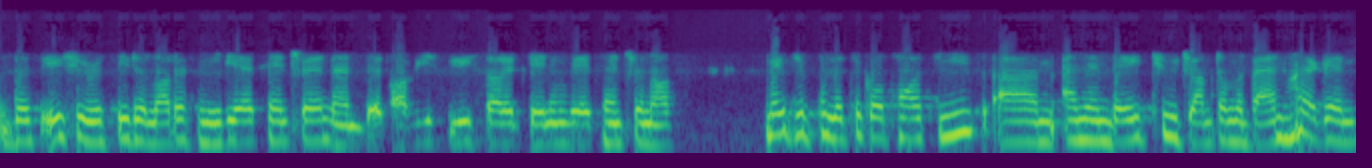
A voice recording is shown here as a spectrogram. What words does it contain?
this issue received a lot of media attention, and it obviously started gaining the attention of major political parties. Um, and then they too jumped on the bandwagon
